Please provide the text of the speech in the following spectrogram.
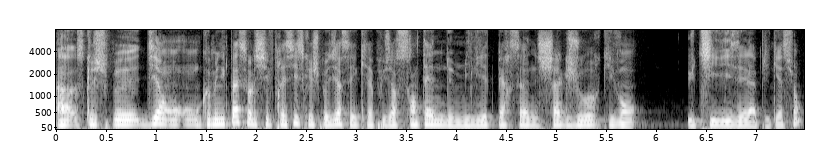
Alors, ce que je peux dire, on ne communique pas sur le chiffre précis. Ce que je peux dire, c'est qu'il y a plusieurs centaines de milliers de personnes chaque jour qui vont utiliser l'application.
